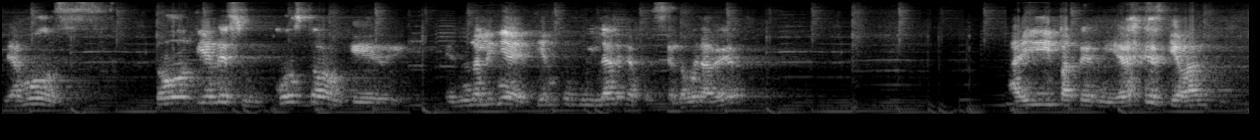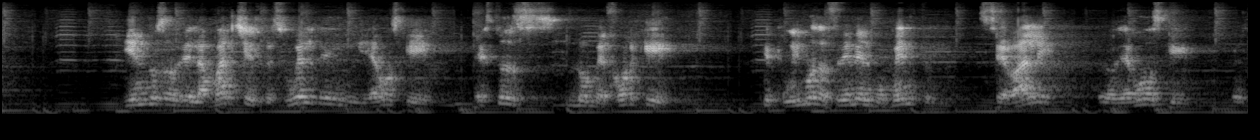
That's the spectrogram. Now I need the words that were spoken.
Digamos, todo tiene su costo, aunque en una línea de tiempo muy larga pues se logra ver hay paternidades que van viendo sobre la marcha y resuelven digamos que esto es lo mejor que, que pudimos hacer en el momento. Se vale, pero digamos que pues,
